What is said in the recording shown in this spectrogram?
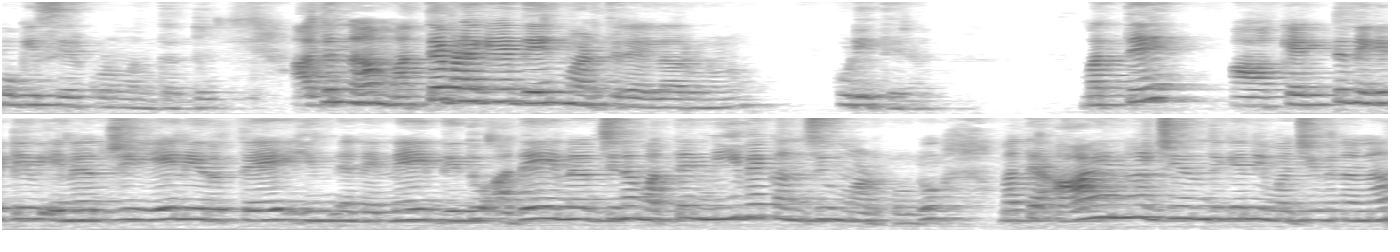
ಹೋಗಿ ಸೇರ್ಕೊಳ್ಳುವಂಥದ್ದು ಅದನ್ನು ಮತ್ತೆ ಬೆಳಗ್ಗೆ ಏನು ಮಾಡ್ತೀರಾ ಎಲ್ಲರೂ ಕುಡಿತೀರ. ಮತ್ತು ಆ ಕೆಟ್ಟ ನೆಗೆಟಿವ್ ಎನರ್ಜಿ ಏನಿರುತ್ತೆ ಹಿಂದೆ ನೆನ್ನೆ ಇದ್ದಿದ್ದು ಅದೇ ಎನರ್ಜಿನ ಮತ್ತೆ ನೀವೇ ಕನ್ಸ್ಯೂಮ್ ಮಾಡಿಕೊಂಡು ಮತ್ತು ಆ ಎನರ್ಜಿಯೊಂದಿಗೆ ನಿಮ್ಮ ಜೀವನನ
